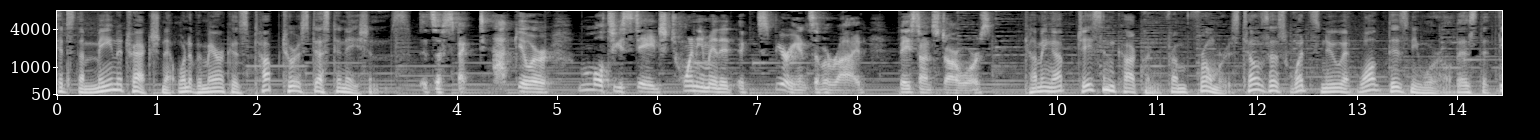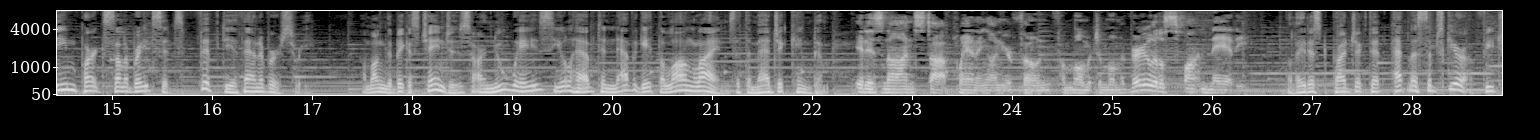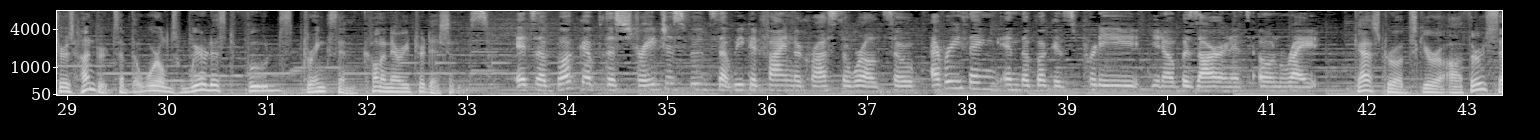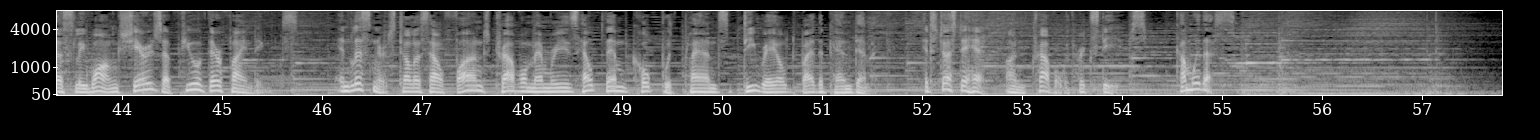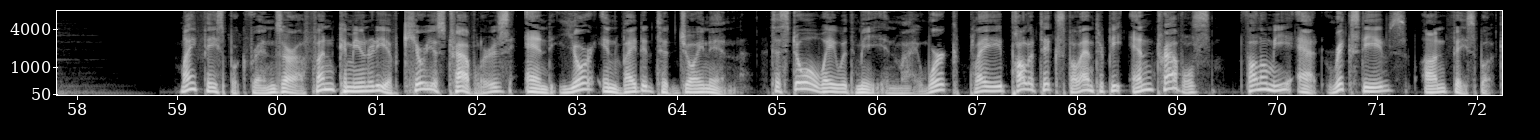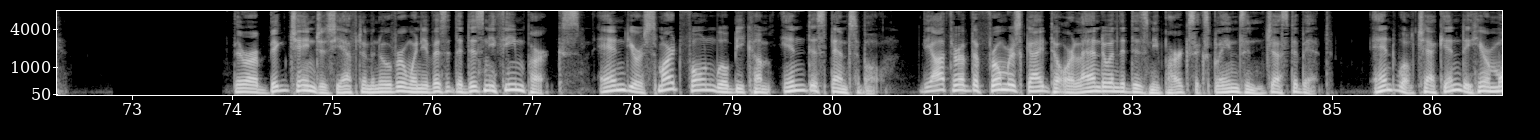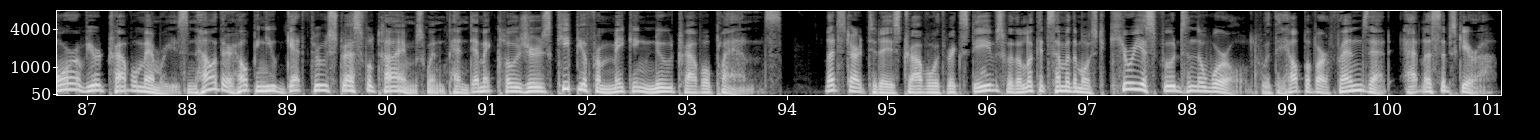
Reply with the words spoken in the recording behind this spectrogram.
It's the main attraction at one of America's top tourist destinations. It's a spectacular, multi stage, 20 minute experience of a ride based on Star Wars. Coming up, Jason Cochran from Frommer's tells us what's new at Walt Disney World as the theme park celebrates its 50th anniversary. Among the biggest changes are new ways you'll have to navigate the long lines at the Magic Kingdom. It is non stop planning on your phone from moment to moment, very little spontaneity. The latest project at Atlas Obscura features hundreds of the world's weirdest foods, drinks, and culinary traditions. It's a book of the strangest foods that we could find across the world. So everything in the book is pretty, you know, bizarre in its own right. Gastro Obscura author Cecily Wong shares a few of their findings. And listeners tell us how fond travel memories help them cope with plans derailed by the pandemic. It's just ahead on Travel with Rick Steves. Come with us. My Facebook friends are a fun community of curious travelers, and you're invited to join in. To stow away with me in my work, play, politics, philanthropy, and travels, follow me at Rick Steves on Facebook. There are big changes you have to maneuver when you visit the Disney theme parks, and your smartphone will become indispensable. The author of The Frommer's Guide to Orlando and the Disney Parks explains in just a bit. And we'll check in to hear more of your travel memories and how they're helping you get through stressful times when pandemic closures keep you from making new travel plans. Let's start today's travel with Rick Steves with a look at some of the most curious foods in the world with the help of our friends at Atlas Obscura.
